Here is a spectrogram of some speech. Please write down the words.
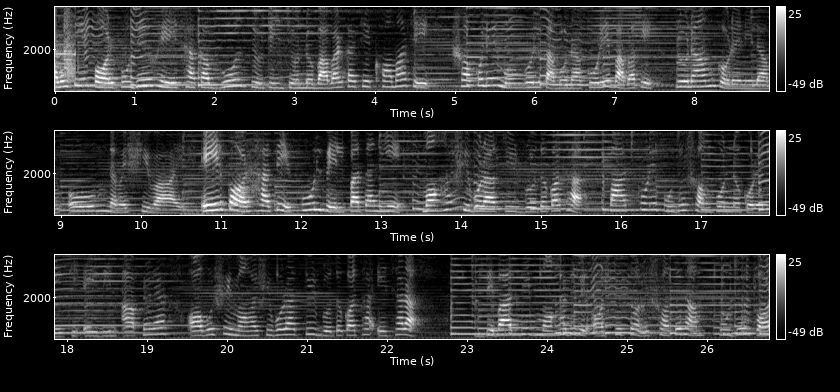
আরতির পর পুজো হয়ে থাকা ভুল ত্রুটির জন্য বাবার কাছে ক্ষমা চেয়ে সকলের মঙ্গল কামনা করে বাবাকে প্রণাম করে নিলাম। ওম নম শিবায়। এরপর হাতে ফুল বেলপাতা নিয়ে মহাশিবরাত্রির ব্রতকথা পাঠ করে পুজো সম্পন্ন করে নিচ্ছি। এই দিন আপনারা অবশ্যই মহাশিবরাত্রির ব্রতকথা, এছাড়া দেবাদেব মহাদেবের অষ্টোত্তর শতনাম পুজোর পর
